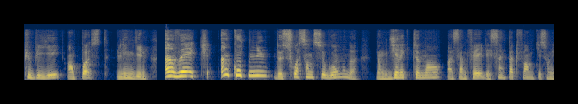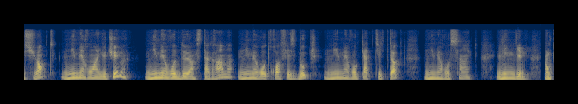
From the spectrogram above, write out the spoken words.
publié en post LinkedIn. Avec un contenu de 60 secondes, donc directement, euh, ça me fait les cinq plateformes qui sont les suivantes. Numéro 1 YouTube, numéro 2 Instagram, numéro 3 Facebook, numéro 4 TikTok, numéro 5 LinkedIn. Donc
